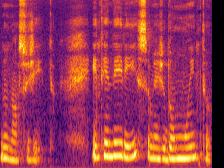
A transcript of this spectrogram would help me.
do nosso jeito. Entender isso me ajudou muito.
